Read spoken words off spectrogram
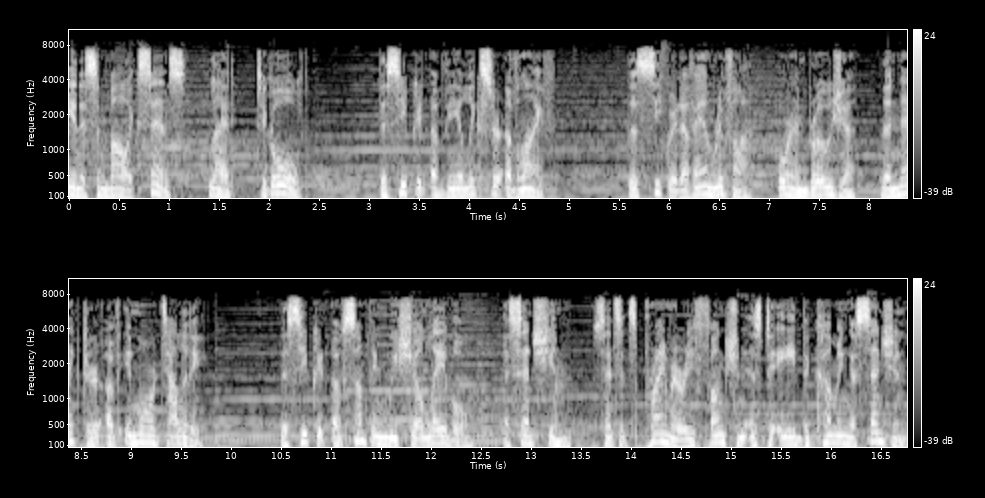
in a symbolic sense, lead, to gold. The secret of the elixir of life. The secret of Amrita, or ambrosia, the nectar of immortality. The secret of something we shall label, ascension, since its primary function is to aid the coming ascension.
